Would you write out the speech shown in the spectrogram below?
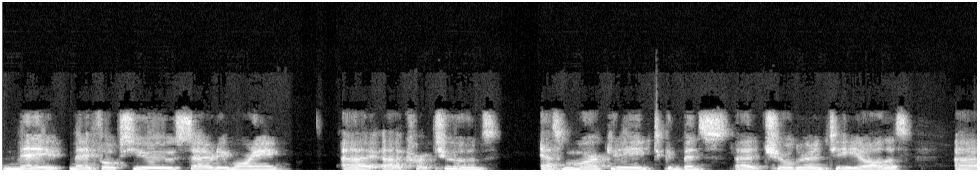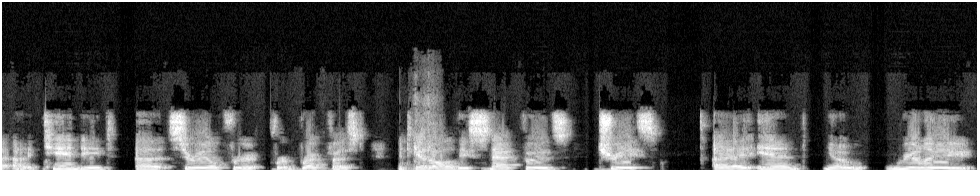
many many folks use Saturday morning uh, uh, cartoons as marketing to convince uh, children to eat all this candied cereal for, for breakfast and to get all these snack foods, treats, and, you know, really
